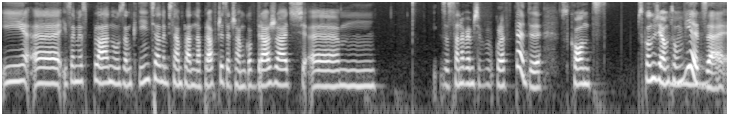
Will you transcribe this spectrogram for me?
I, e, i zamiast planu zamknięcia napisałam plan naprawczy, zaczęłam go wdrażać. em, zastanawiam się w ogóle wtedy, skąd, skąd wzięłam tą Mhm. wiedzę,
